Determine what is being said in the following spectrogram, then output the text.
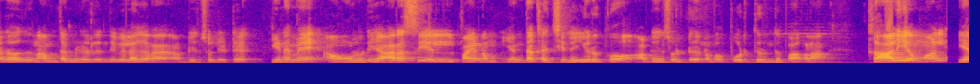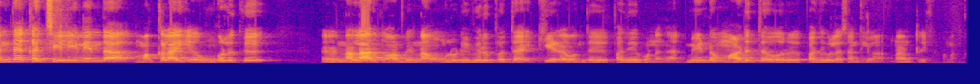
அதாவது நாம் தமிழர்லேருந்து விலகிறேன் அப்படின்னு சொல்லிட்டு. இனிமே அவங்களுடைய அரசியல் பயணம் எந்த கட்சியில் இருக்கும் அப்படின்னு சொல்லிட்டு நம்ம பொறுத்திருந்து பார்க்கலாம். காளியம்மாள் எந்த கட்சியில் இணைந்தால் மக்களாகிய உங்களுக்கு நல்லா இருக்கும் அப்படின்னா உங்களுடைய விருப்பத்தை கீழே வந்து பதிவு பண்ணுங்கள் மீண்டும் அடுத்த ஒரு பதிவில் சந்திக்கலாம். நன்றி வணக்கம்.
